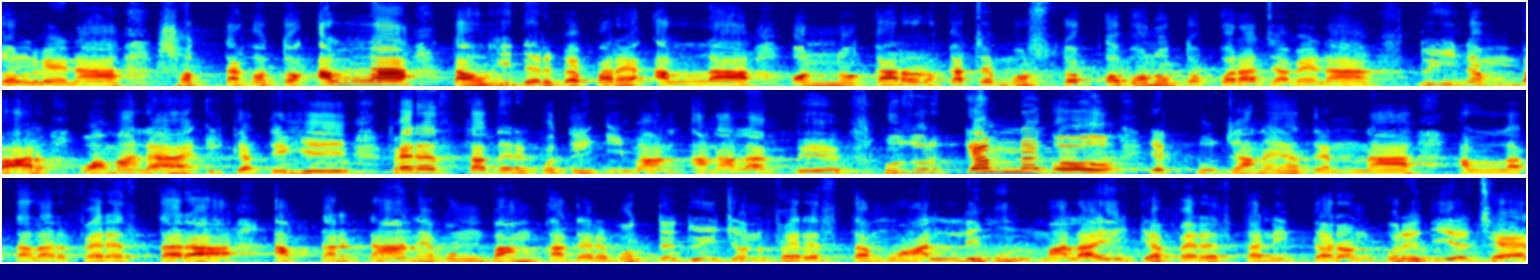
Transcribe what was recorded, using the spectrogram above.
চলবে না। সত্যাগত আল্লাহ, তাওহিদের ব্যাপারে আল্লাহ, অন্য কারোর কাছে মস্তক অবনত করা যাবে না। দুই নাম্বার ওয়ামালা ইকাতিহি ফেরেস্তাদের প্রতি ইমান আনা লাগবে। হুজুর কেমনে গো? একটু জানাইয়া দেন না। আল্লাহ তালার ফেরেস্তারা আপনার ডান এবং বাম কাদের মধ্যে দুইজন ফেরেস্তা মুআল্লিমুল মালাইকা ফেরেস্তা নির্ধারণ করে দিয়েছেন।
